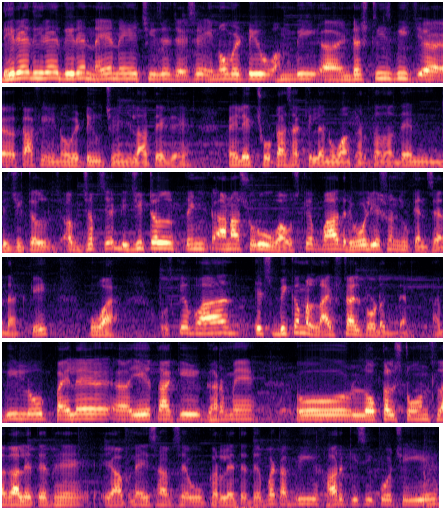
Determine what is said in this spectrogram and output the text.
धीरे धीरे धीरे नए नए चीज़ें, जैसे इनोवेटिव हम भी इंडस्ट्रीज़ भी काफ़ी इनोवेटिव चेंज लाते गए। पहले एक छोटा सा किलन हुआ करता था देन डिजिटल अब जब से डिजिटल प्रिंट आना शुरू हुआ, उसके बाद revolution you can say that की हुआ है। उसके बाद it's become a lifestyle product then अभी लोग पहले ये था कि घर में वो लोकल स्टोन्स लगा लेते थे, या अपने हिसाब से वो कर लेते थे। बट अभी हर किसी को चाहिए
